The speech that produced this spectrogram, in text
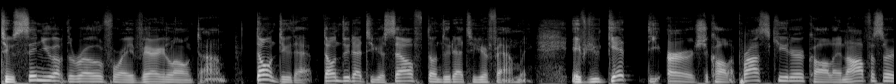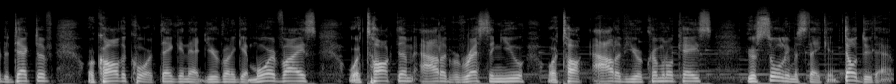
to send you up the road for a very long time. Don't do that. Don't do that to yourself. Don't do that to your family. If you get the urge to call a prosecutor, call an officer, detective, or call the court thinking that you're going to get more advice or talk them out of arresting you or talk out of your criminal case, you're sorely mistaken. Don't do that.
